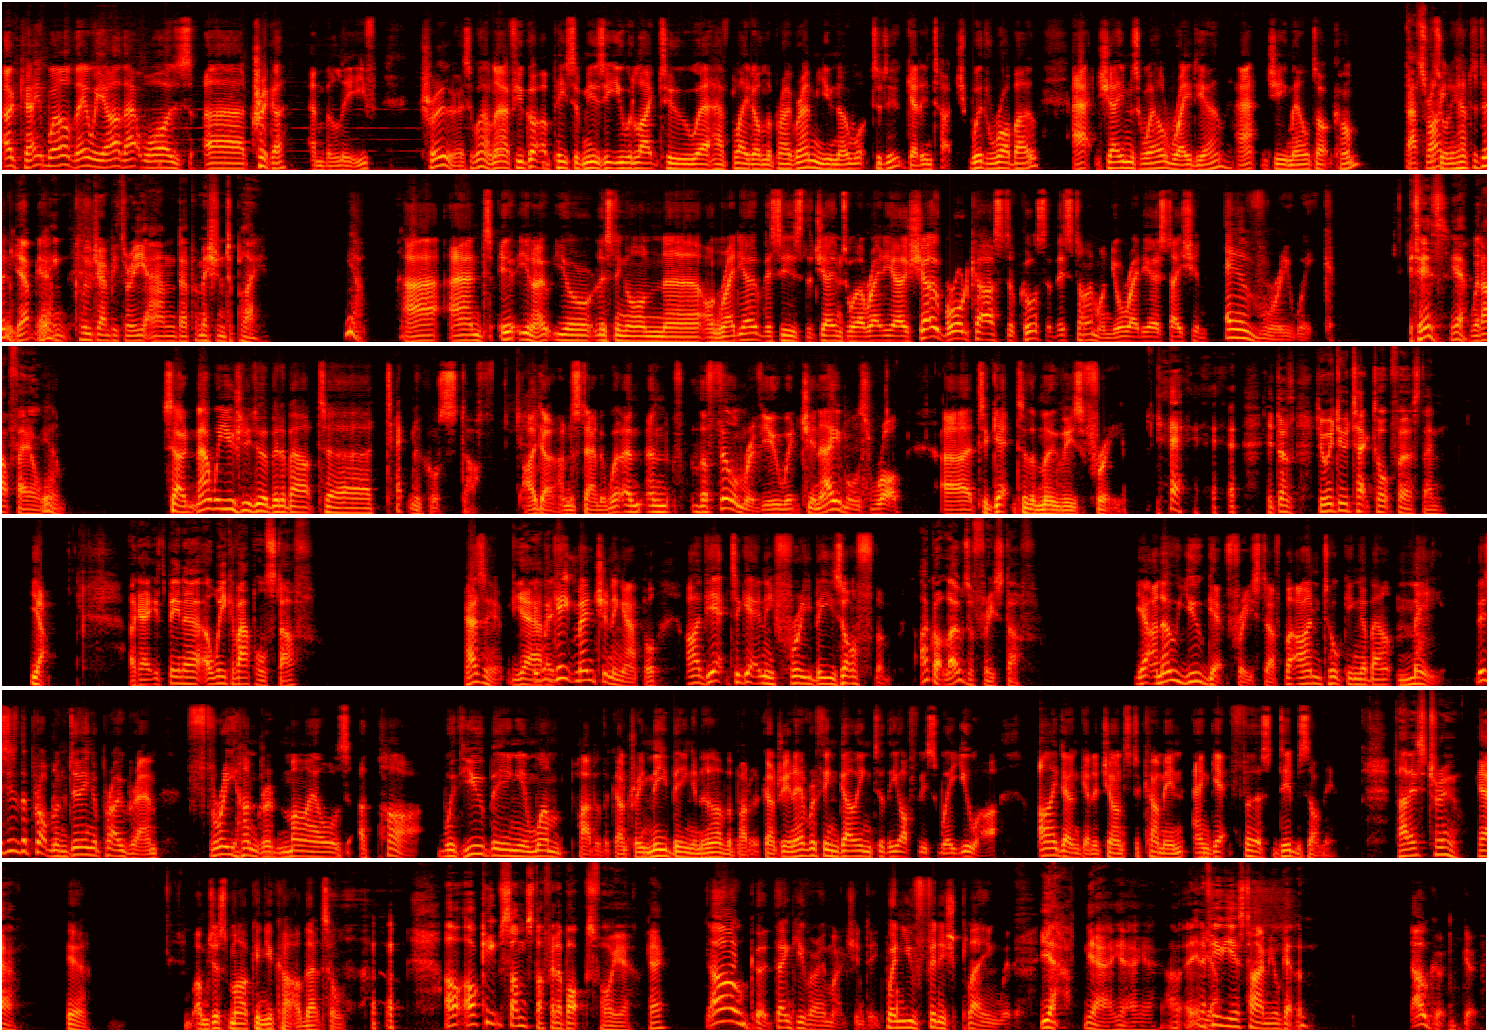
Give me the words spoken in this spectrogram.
Okay, well, there we are. That was uh, Trigger and Believe. True as well. Now, if you've got a piece of music you would like to uh, have played on the program, you know what to do. Get in touch with Robbo at jameswhaleradio at gmail.com. That's right. That's all you have to do. Yep, yeah. include your MP3 and uh, permission to play. Yeah. Uh, and you know you're listening on uh, on radio. This is the James Whale Radio Show, broadcast, of course, at this time on your radio station every week. It is, yeah, without fail. Yeah. So now we usually do a bit about uh, technical stuff. I don't understand it, well, and and the film review, which enables Rob uh, to get to the movies free. Yeah, it does. Should we do tech talk first then? Yeah, Okay, it's been a, a week of Apple stuff. has it? Yeah, If we keep mentioning Apple, I've yet to get any freebies off them. I've got loads of free stuff. Yeah, I know you get free stuff, but I'm talking about me. This is the problem doing a program 300 miles apart, with you being in one part of the country, me being in another part of the country, and everything going to the office where you are. I don't get a chance to come in and get first dibs on it. That is true. Yeah, Yeah. I'm just marking your card, that's all. I'll, I'll keep some stuff in a box for you. Okay. Oh, good. Thank you very much indeed. When you finish playing with it. Yeah, yeah, yeah, yeah. Uh, In a Yeah. few years' time, you'll get them. Oh, good, good.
